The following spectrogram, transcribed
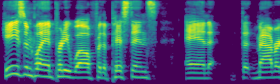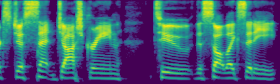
he's been playing pretty well for the Pistons and the Mavericks just sent Josh Green to the Salt Lake City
